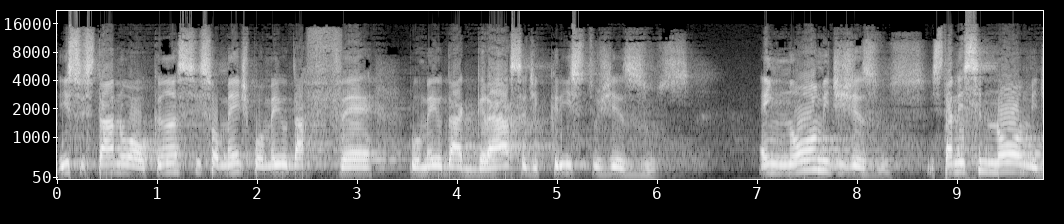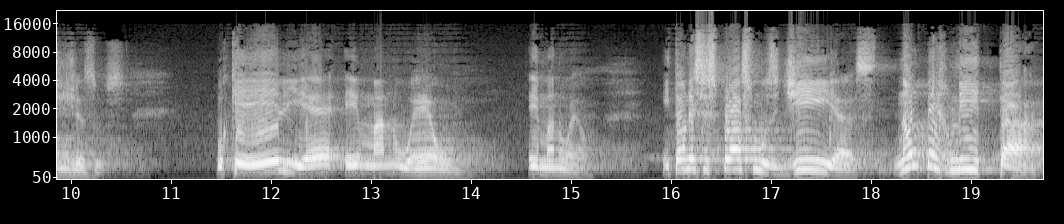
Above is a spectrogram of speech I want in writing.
Isso está no alcance somente por meio da fé, por meio da graça de Cristo Jesus. Em nome de Jesus, está nesse nome de Jesus. Porque ele é Emanuel. Emanuel. Então, nesses próximos dias, não permita,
